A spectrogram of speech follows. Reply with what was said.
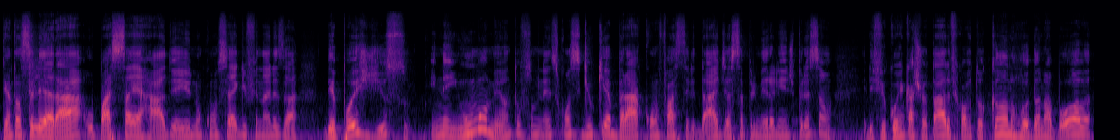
tenta acelerar, o passe sai errado e aí não consegue finalizar. Depois disso, em nenhum momento o Fluminense conseguiu quebrar com facilidade essa primeira linha de pressão. Ele ficou encaixotado, ficava tocando, rodando a bola.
